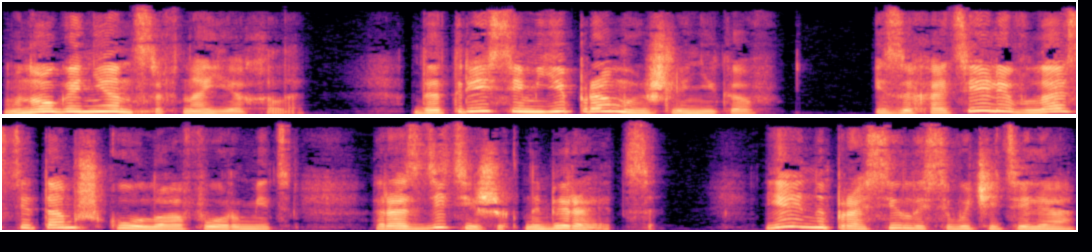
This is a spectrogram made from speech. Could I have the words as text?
много немцев наехало, да три семьи промышленников, и захотели власти там школу оформить, раз детишек набирается. Я и напросилась в учителя.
